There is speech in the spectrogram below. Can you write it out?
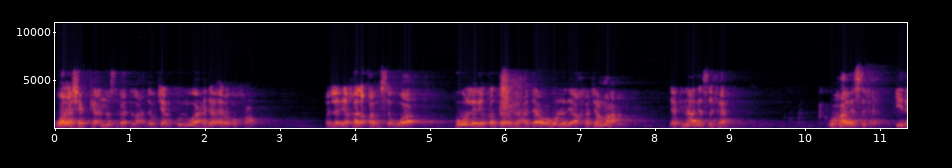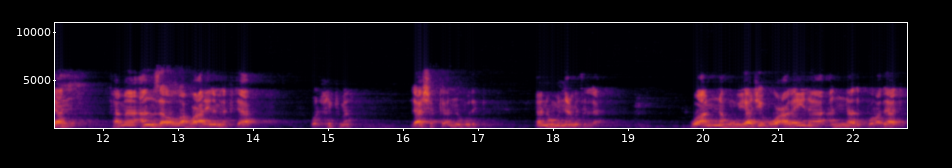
ولا شك أن صفات الله عز وجل كل واحدة غير الأخرى الذي خلق فسوى هو الذي قدر فهدى وهو الذي أخرج المرعى لكن هذه صفة وهذه صفة إذا فما أنزل الله علينا من الكتاب والحكمة لا شك أنه ذكر أنه من نعمة الله وأنه يجب علينا أن نذكر ذلك.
